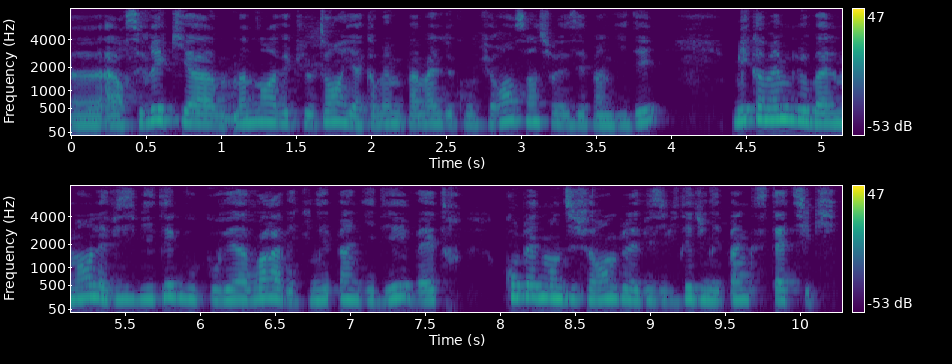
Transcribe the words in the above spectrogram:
Euh, alors c'est vrai qu'il y a maintenant avec le temps, il y a quand même pas mal de concurrence hein, sur les épingles guidées, mais quand même globalement, la visibilité que vous pouvez avoir avec une épingle guidée va être complètement différente de la visibilité d'une épingle statique.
